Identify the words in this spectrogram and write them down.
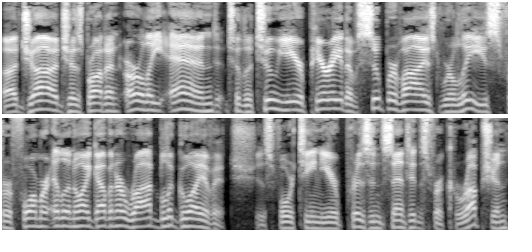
A judge has brought an early end to the two year period of supervised release for former Illinois Governor Rod Blagojevich. His 14 year prison sentence for corruption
